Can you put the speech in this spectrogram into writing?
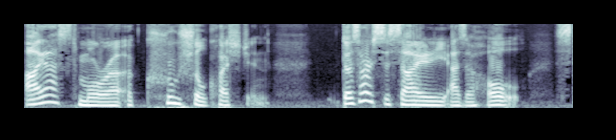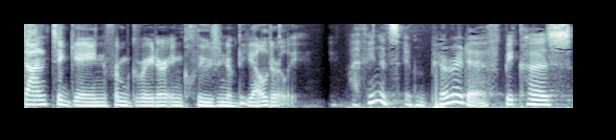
I asked Maura a crucial question. Does our society as a whole stand to gain from greater inclusion of the elderly? I think it's imperative because,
